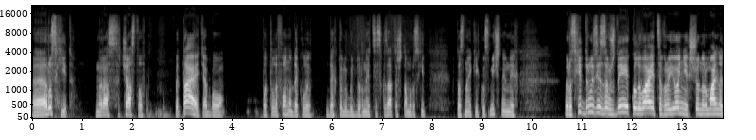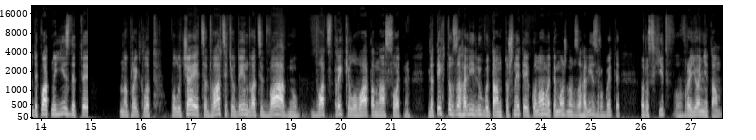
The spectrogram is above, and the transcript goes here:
Е, розхід. Не раз часто питають або по телефону деколи дехто любить дурниці сказати, що там розхід, хто знає, який космічний в них. Розхід, друзі, завжди коливається в районі, якщо нормально, адекватно їздити. Наприклад, виходить 21, 22, ну, 23 кВт на сотню. Для тих, хто взагалі любить там тушнити економити, можна взагалі зробити розхід в районі там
